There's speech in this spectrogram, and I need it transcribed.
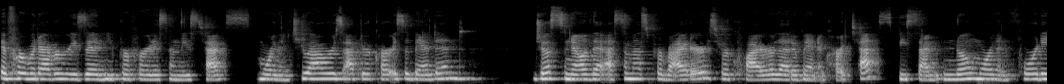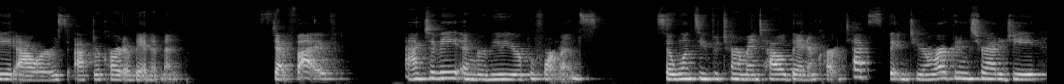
If for whatever reason you prefer to send these texts more than two hours after a cart is abandoned, just know that SMS providers require that abandoned cart texts be sent no more than 48 hours after cart abandonment. Step five, activate and review your performance. So once you've determined how abandoned cart texts fit into your marketing strategy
